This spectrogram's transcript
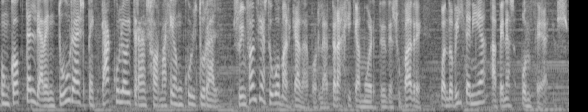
un cóctel de aventura, espectáculo y transformación cultural. Su infancia estuvo marcada por la trágica muerte de su padre, cuando Bill tenía apenas 11 años.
